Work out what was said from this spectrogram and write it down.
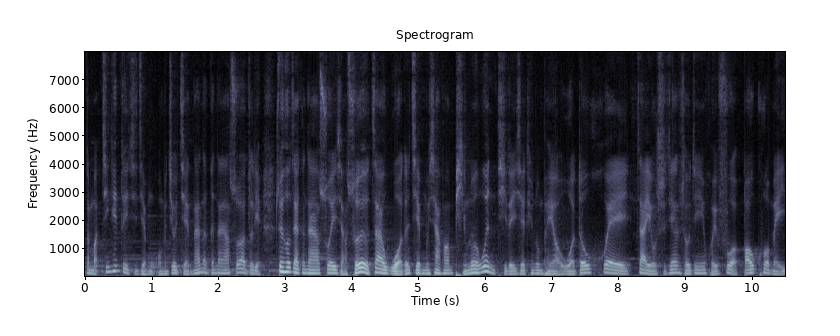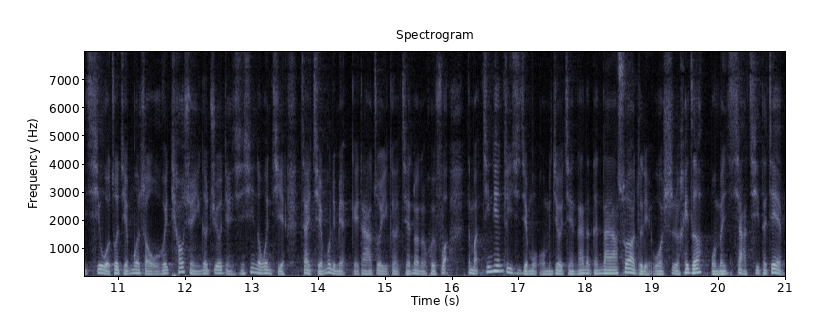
那么今天这期节目我们就简单的跟大家说到这里。最后再跟大家说一下，所有在我的节目下方评论问题的一些听众朋友，我都会在有时间的时候进行回复。包括每一期我做节目的时候，我会挑选一个具有典型性的问题，在节目里面给大家做一个简短的回。复。那么今天这一期节目，我们就简单的跟大家说到这里。我是黑泽，我们下期再见，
